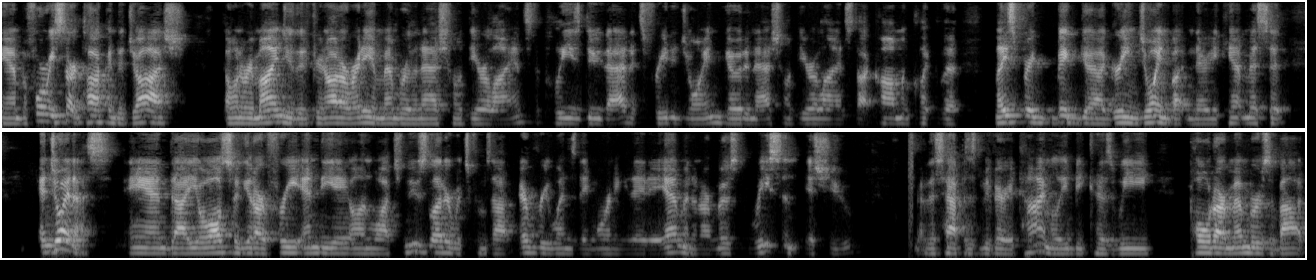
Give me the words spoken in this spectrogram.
And before we start talking to Josh, I want to remind you that if you're not already a member of the National Deer Alliance, to please do that. It's free to join. Go to nationaldeeralliance.com and click the nice big, big uh, green join button there. You can't miss it. And join us. And uh, you'll also get our free NDA on Watch newsletter, which comes out every Wednesday morning at 8 a.m. And in our most recent issue, this happens to be very timely because we polled our members about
